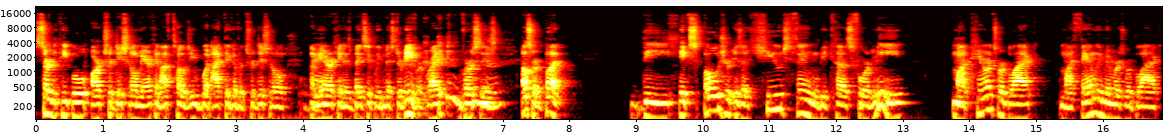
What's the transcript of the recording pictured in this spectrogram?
certain people are traditional American. I've told you what I think of a traditional American is basically Mr. Beaver, right, versus Mhm. elsewhere. But the exposure is a huge thing because for me, my parents were black, my family members were black,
